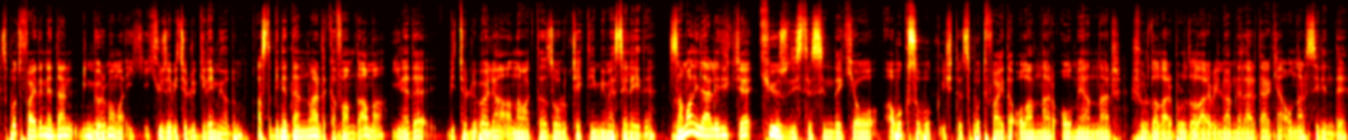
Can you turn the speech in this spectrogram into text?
Spotify'da neden bilmiyorum ama 200'e bir türlü giremiyordum. Aslında bir neden vardı kafamda ama yine de bir türlü böyle anlamakta zorluk çektiğim bir meseleydi. Zaman ilerledikçe 200 listesindeki o abuk subuk işte Spotify'da olanlar, olmayanlar, şuradalar, buradalar bilmem neler derken onlar silindi.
